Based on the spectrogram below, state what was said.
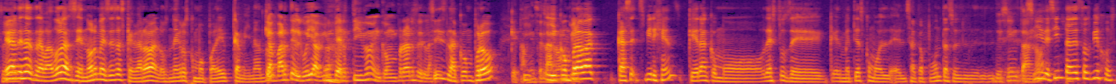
Sí. eran esas grabadoras enormes, de esas que agarraban los negros como para ir caminando. Que aparte el güey había invertido en comprársela. Sí, la compró Que y, también se la y compraba cassettes virgens que eran como de estos de que metías como el, el sacapuntas o el, el- De cinta, sí ¿no? de cinta de estos viejos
